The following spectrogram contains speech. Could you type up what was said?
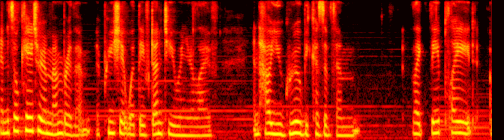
And it's okay to remember them, appreciate what they've done to you in your life, and how you grew because of them. Like they played a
